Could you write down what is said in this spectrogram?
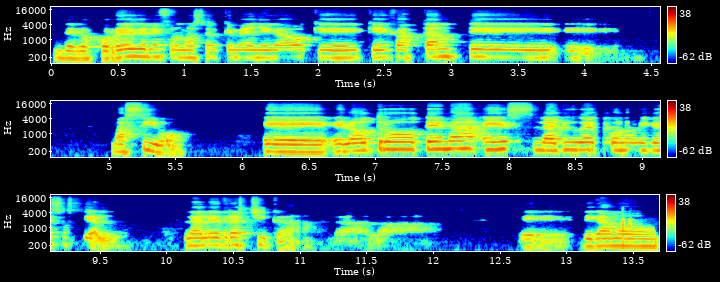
de, los correos y de la información que me ha llegado, que, que es bastante eh, masivo. Eh, el otro tema es la ayuda económica y social, la letra chica, digamos,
